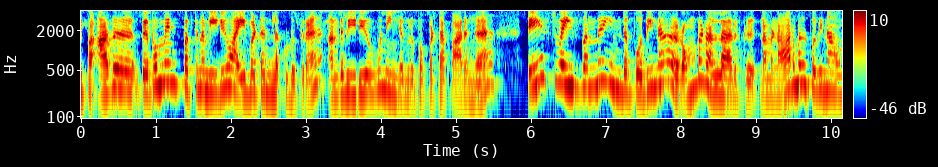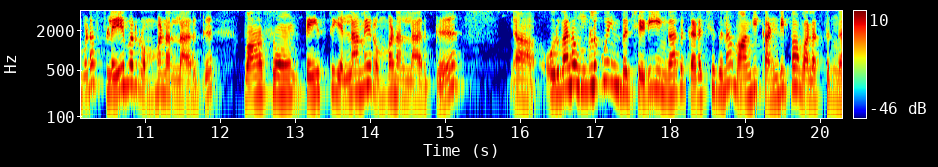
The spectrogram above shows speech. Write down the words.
இப்போ அது பெப்பர்மெண்ட் பற்றின வீடியோ ஐ பட்டனில் கொடுக்குறேன். அந்த வீடியோவும் நீங்கள் விருப்பப்பட்டால் பாருங்கள் டேஸ்ட் வைஸ் வந்து இந்த புதினா ரொம்ப நல்லா இருக்குது நம்ம நார்மல் புதினாவை விட ஃப்ளேவர் ரொம்ப நல்லா இருக்குது வாசம் டேஸ்ட்டு எல்லாமே ரொம்ப நல்லா இருக்குது ஒருவேளை உங்களுக்கும் இந்த செடி எங்காவது கிடச்சிதுன்னா வாங்கி கண்டிப்பாக வளர்த்துங்க.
